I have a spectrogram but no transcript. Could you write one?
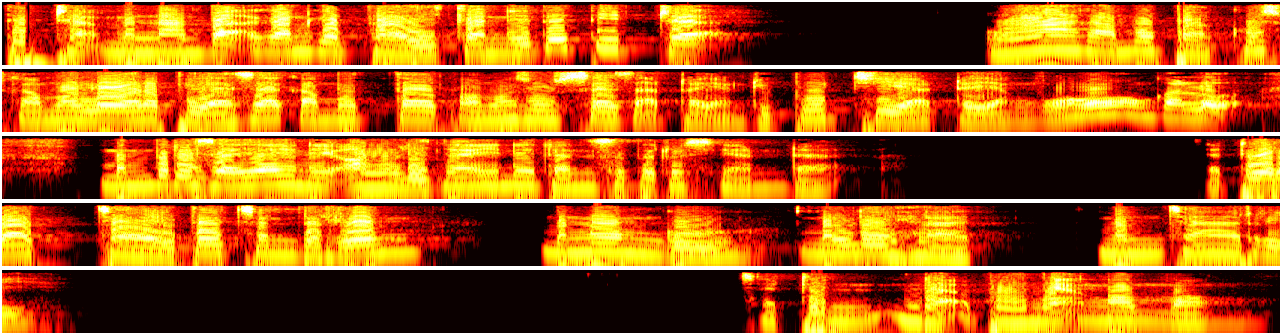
tidak menampakkan kebaikan itu tidak Wah kamu bagus, kamu luar biasa, kamu top, kamu sukses. Ada yang dipuji, ada yang Wow kalau menteri saya ini, ahlinya ini Dan seterusnya, enggak Jadi raja itu cenderung menunggu, melihat, mencari. Jadi tidak banyak ngomong.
